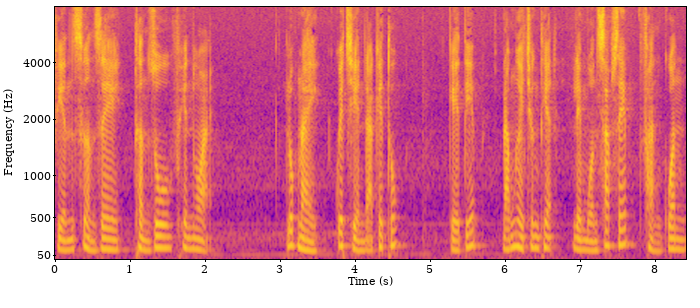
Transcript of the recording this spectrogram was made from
Phiến sườn dê, thần du, phiên ngoại. Lúc này, quyết chiến đã kết thúc. Kế tiếp, đám người trưng thiện liền muốn sắp xếp phản quân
